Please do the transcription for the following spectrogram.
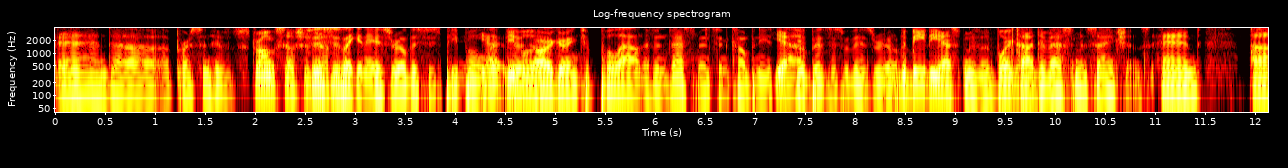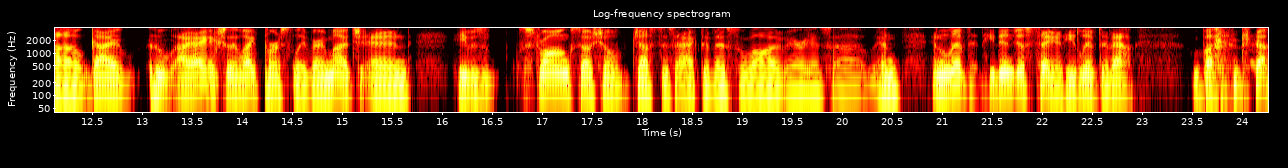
and uh, a person who's strong social. So this justice. is like in Israel. This is people yeah, that people arguing to pull out of investments in companies that yeah, do business with Israel. The BDS movement, boycott, divestment, sanctions, and a uh, guy who I actually like personally very much, and he was a strong social justice activist in a lot of areas, uh, and and lived it. He didn't just say it; he lived it out. But uh,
